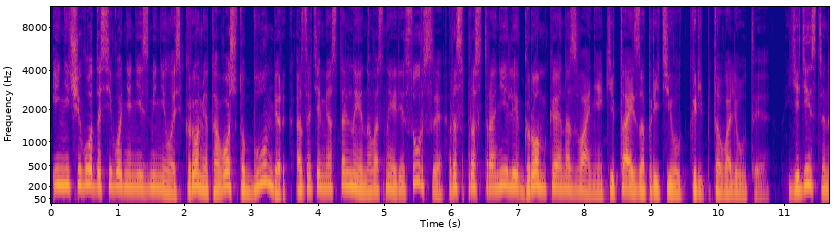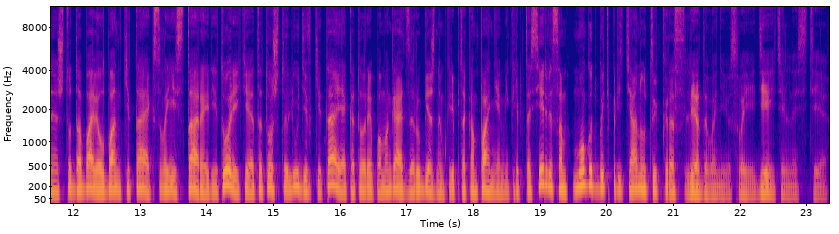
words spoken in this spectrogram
И ничего до сегодня не изменилось, кроме того, что Bloomberg, а затем и остальные новостные ресурсы распространили громкое название «Китай запретил криптовалюты». Единственное, что добавил Банк Китая к своей старой риторике, это то, что люди в Китае, которые помогают зарубежным криптокомпаниям и криптосервисам, могут быть притянуты к расследованию своей деятельности.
